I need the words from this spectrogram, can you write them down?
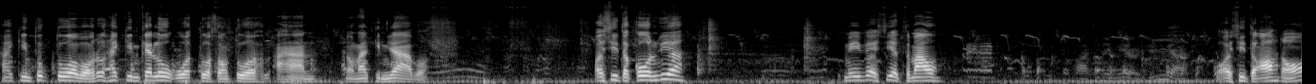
ให้กินทุกตัวบอกหรือให้กินแค่ลูกวัวตัวสองตัวอาหารนอกนั้นกินหญ้าบ่เอาสิตะโกนเวีย มีเวียเสียดสะเมาอาจจะไม่มีหรอกที่อะเอาสิตะอ๋อเนาะ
